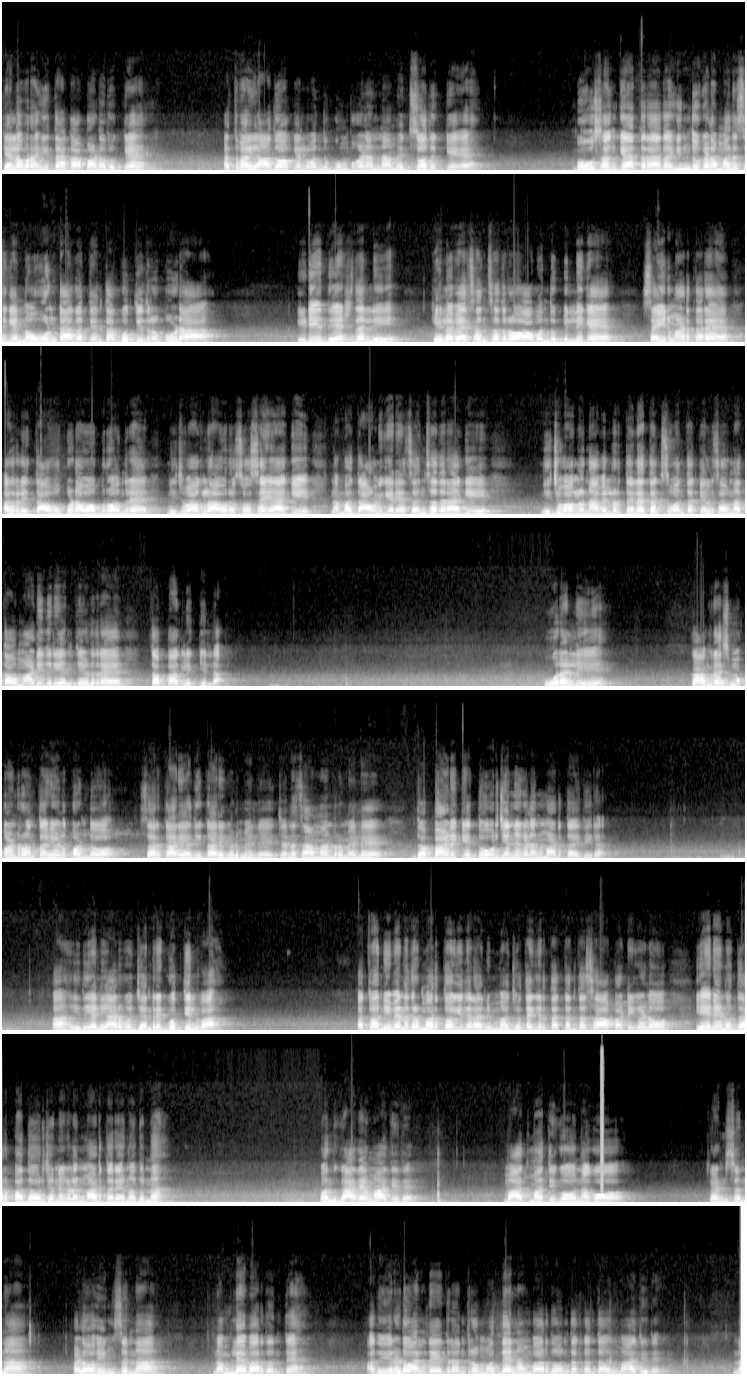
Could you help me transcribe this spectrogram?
ಕೆಲವರ ಹಿತ ಕಾಪಾಡೋದಕ್ಕೆ ಅಥವಾ ಯಾವುದೋ ಕೆಲವೊಂದು ಗುಂಪುಗಳನ್ನು ಮೆಚ್ಚಿಸೋದಕ್ಕೆ ಬಹುಸಂಖ್ಯಾತರಾದ ಹಿಂದೂಗಳ ಮನಸ್ಸಿಗೆ ನೋವುಂಟಾಗುತ್ತೆ ಅಂತ ಗೊತ್ತಿದ್ರೂ ಕೂಡ ಇಡೀ ದೇಶದಲ್ಲಿ ಕೆಲವೇ ಸಂಸದರು ಆ ಒಂದು ಬಿಲ್ಲಿಗೆ ಸೈನ್ ಮಾಡ್ತಾರೆ. ಅದರಲ್ಲಿ ತಾವು ಕೂಡ ಒಬ್ಬರು ಅಂದರೆ ನಿಜವಾಗ್ಲೂ ಅವರ ಸೊಸೆಯಾಗಿ, ನಮ್ಮ ದಾವಣಗೆರೆಯ ಸಂಸದರಾಗಿ ನಿಜವಾಗ್ಲೂ ನಾವೆಲ್ಲರೂ ತಲೆ ತಗ್ಸುವಂಥ ಕೆಲಸವನ್ನು ತಾವು ಮಾಡಿದಿರಿ ಅಂತ ಹೇಳಿದ್ರೆ ತಪ್ಪಾಗಲಿಕ್ಕಿಲ್ಲ. ಊರಲ್ಲಿ ಕಾಂಗ್ರೆಸ್ ಮುಖಂಡರು ಅಂತ ಹೇಳಿಕೊಂಡು ಸರ್ಕಾರಿ ಅಧಿಕಾರಿಗಳ ಮೇಲೆ, ಜನಸಾಮಾನ್ಯರ ಮೇಲೆ ದಬ್ಬಾಳಿಕೆ ದೌರ್ಜನ್ಯಗಳನ್ನು ಮಾಡ್ತಾ ಇದ್ದೀರಾ? ಹಾಂ ಇದೇನು ಯಾರಿಗೂ ಜನರಿಗೆ ಗೊತ್ತಿಲ್ವಾ? ಅಥವಾ ನೀವೇನಾದರೂ ಮರ್ತೋಗಿದ್ದೀರಾ? ನಿಮ್ಮ ಜೊತೆಗಿರ್ತಕ್ಕಂಥ ಸಹಪಾಠಿಗಳು ಏನೇನು ದರ್ಪ ದೌರ್ಜನ್ಯಗಳನ್ನು ಮಾಡ್ತಾರೆ ಅನ್ನೋದನ್ನು? ಒಂದು ಗಾದೆ ಮಾತಿದೆ. ಮಾತು ಮಾತಿಗೋ, ನಗೋ, ಗಂಡಸನ್ನ, ಅಳೋ ಹೆಂಗಸನ್ನ ನಂಬಲೇಬಾರ್ದಂತೆ. ಅದು ಎರಡೂ ಅಲ್ಲದೆ ಇದ್ರಂತರೂ ಮೊದಲೇ ನಂಬಾರ್ದು ಅಂತಕ್ಕಂಥ ಒಂದು ಮಾತಿದೆ.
